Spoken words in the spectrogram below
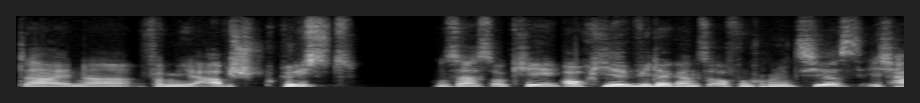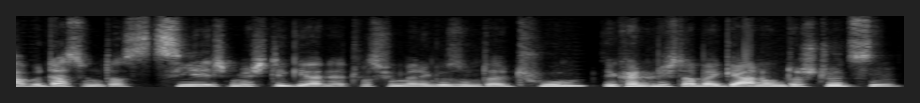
deiner Familie absprichst und sagst, okay, auch hier wieder ganz offen kommunizierst, ich habe das und das Ziel, ich möchte gerne etwas für meine Gesundheit tun. Ihr könnt mich dabei gerne unterstützen.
